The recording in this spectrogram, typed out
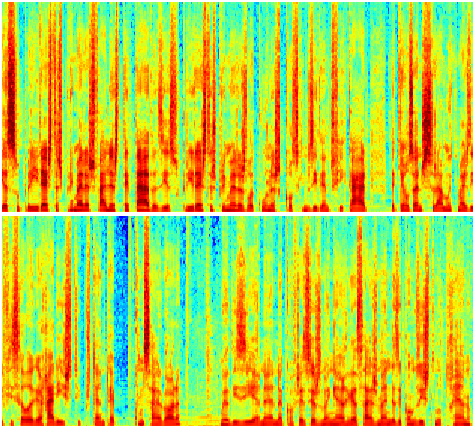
e a suprir estas primeiras falhas detectadas e a suprir estas primeiras lacunas que conseguimos identificar, daqui a uns anos será muito mais difícil agarrar isto. E, portanto, é começar agora, como eu dizia na, na conferência de manhã, arregaçar as mangas e pomos isto no terreno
